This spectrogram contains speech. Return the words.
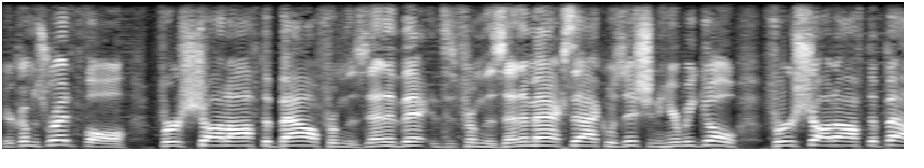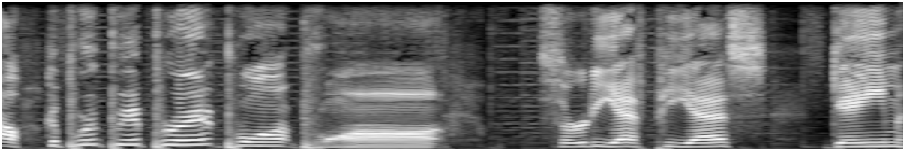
Here comes Redfall. First shot off the bow from the Zeniv- from the ZeniMax acquisition. Here we go. First shot off the bow. 30 FPS game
